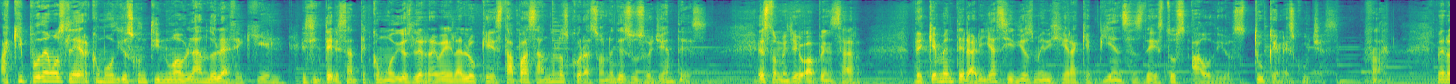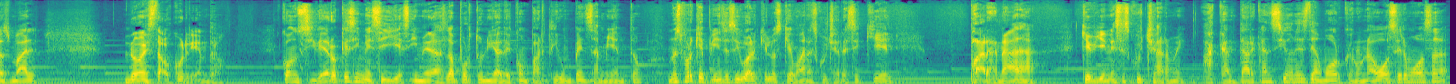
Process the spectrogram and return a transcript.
Aquí podemos leer cómo Dios continúa hablándole a Ezequiel. Es interesante cómo Dios le revela lo que está pasando en los corazones de sus oyentes. Esto me lleva a pensar, ¿de qué me enteraría si Dios me dijera qué piensas de estos audios, tú que me escuchas? Menos mal, no está ocurriendo. Considero que si me sigues y me das la oportunidad de compartir un pensamiento, no es porque pienses igual que los que van a escuchar a Ezequiel. Para nada. Que vienes a escucharme, a cantar canciones de amor con una voz hermosa,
